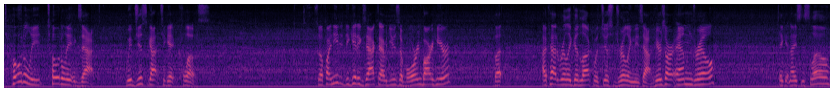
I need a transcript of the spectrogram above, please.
totally, totally exact. We've just got to get close. So if I needed to get exact, I would use a boring bar here, but I've had really good luck with just drilling these out. Here's our M drill. Take it nice and slow.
